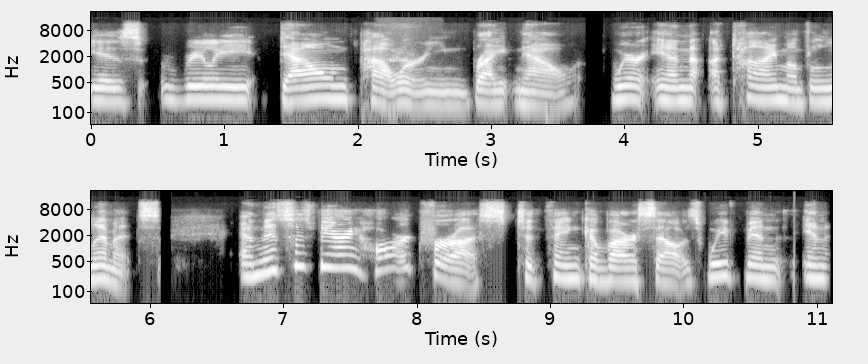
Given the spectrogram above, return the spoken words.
is really downpowering right now. We're in a time of limits. And this is very hard for us to think of ourselves. We've been in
